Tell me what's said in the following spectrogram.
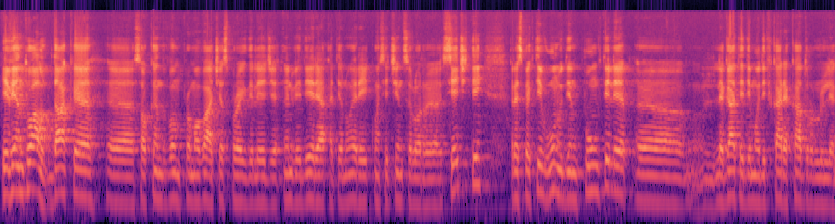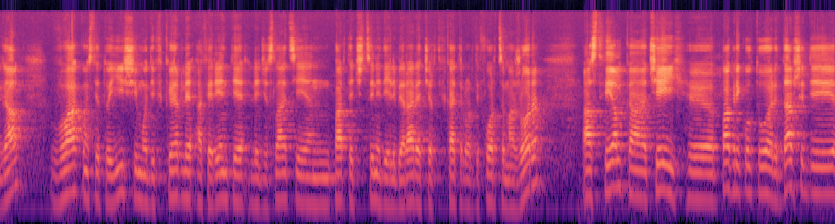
Eventual, dacă uh, sau când vom promova acest proiect de lege în vederea atenuării consecințelor secetii, respectiv unul din punctele legate de modificarea cadrului legal, va constitui și modificările aferente legislației în parte ce ține de eliberarea certificatelor de forță majoră, astfel ca cei agricultori, dar și de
